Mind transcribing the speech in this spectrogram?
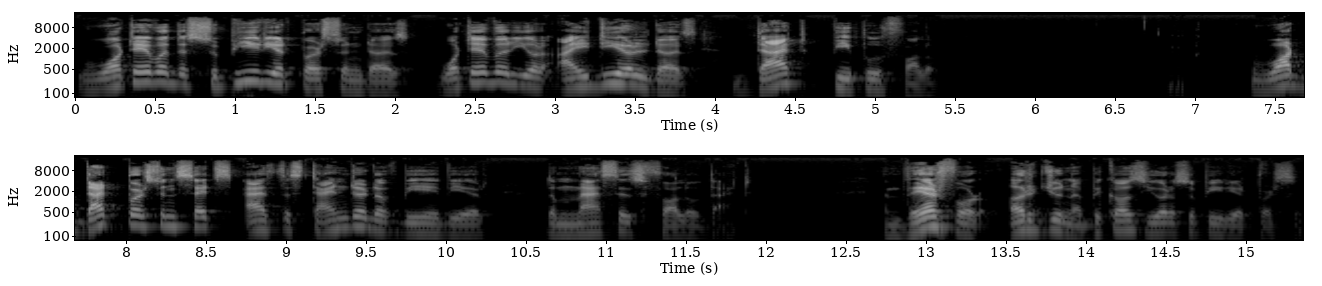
whatever the superior person does, whatever your ideal does, that people follow. What that person sets as the standard of behavior, the masses follow that. And therefore, Arjuna, because you are a superior person,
